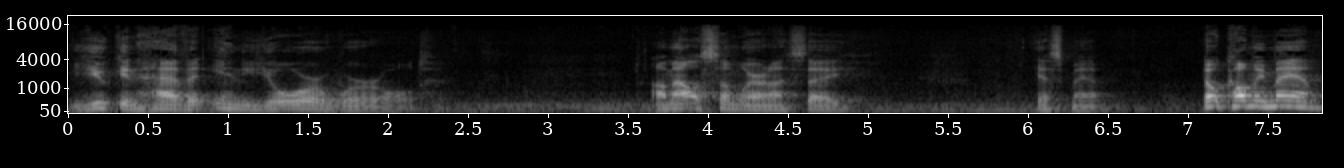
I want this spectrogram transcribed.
You can have it in your world. I'm out somewhere and I say, Yes, ma'am. Don't call me ma'am.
